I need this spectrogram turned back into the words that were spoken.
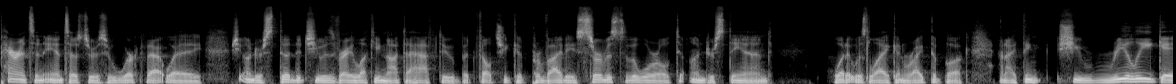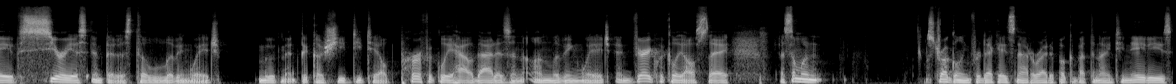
parents and ancestors who worked that way. She understood that she was very lucky not to have to, but felt she could provide a service to the world to understand what it was like and write the book. And I think she really gave serious impetus to the living wage movement because she detailed perfectly how that is an unliving wage. And very quickly, I'll say, as someone struggling for decades now to write a book about the 1980s.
